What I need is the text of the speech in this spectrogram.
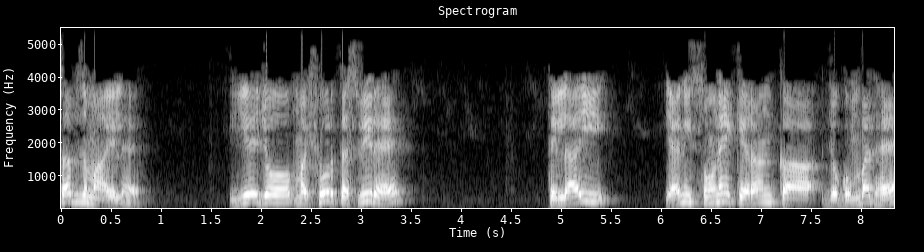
سبز مائل ہے۔ یہ جو مشہور تصویر ہے تلائی یعنی سونے کے رنگ کا جو گنبد ہے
